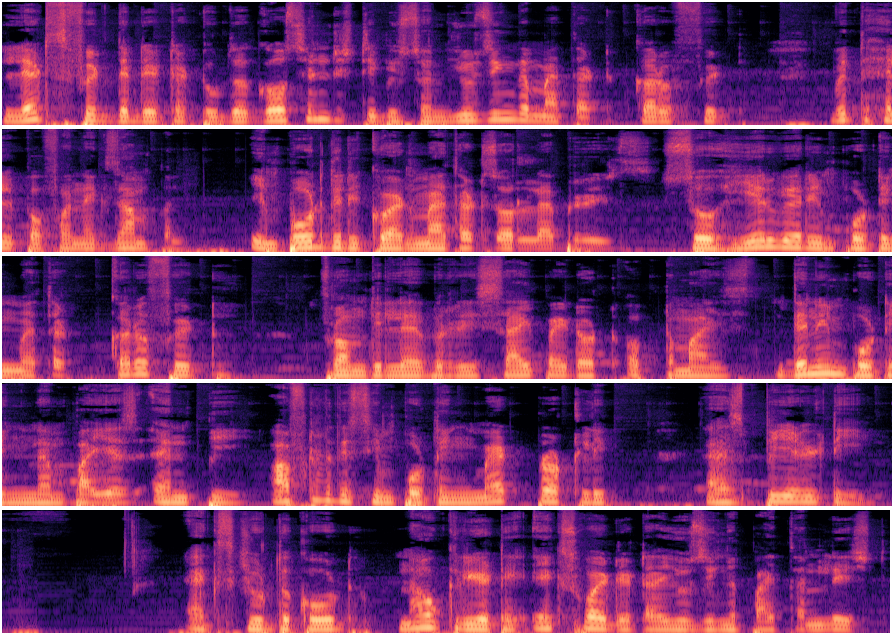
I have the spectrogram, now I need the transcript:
Let's fit the data to the Gaussian distribution using the method curve fit with the help of an example. Import the required methods or libraries. So here we are importing method curve fit from the library scipy.optimize then importing numpy as np after this importing matplotlib as plt execute the code. Now create a xy data using a python list.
